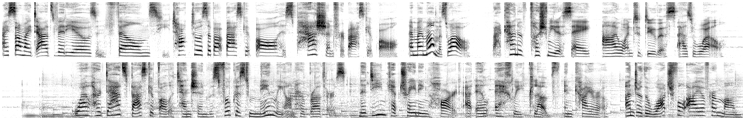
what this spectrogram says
I saw my dad's videos and films. He talked to us about basketball, his passion for basketball, and my mom as well. That kind of pushed me to say, I want to do this as well. While her dad's basketball attention was focused mainly on her brothers, Nadine kept training hard at El Ahly Club in Cairo under the watchful eye of her mom.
